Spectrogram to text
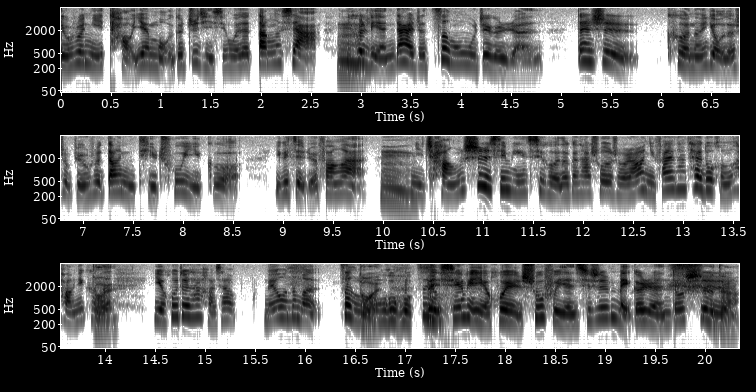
比如说你讨厌某一个具体行为的当下，你会嗯连带着憎恶这个人，但是可能有的时候，比如说当你提出一个一个解决方案，嗯，你尝试心平气和的跟他说的时候，然后你发现他态度很好，你可能，也会对他好像没有那么憎恶，自己心里也会舒服一点。其实每个人都是的。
